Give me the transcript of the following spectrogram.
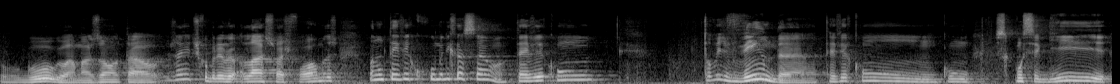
o Google, a Amazon e tal, já descobriram lá suas fórmulas, mas não tem a ver com comunicação, tem a ver com talvez venda, tem a ver com, com conseguir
